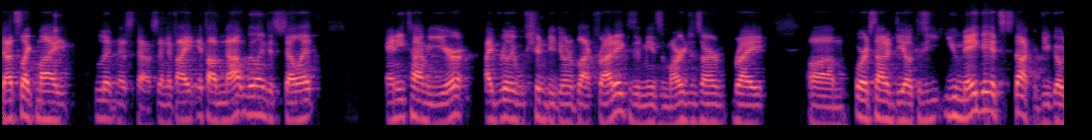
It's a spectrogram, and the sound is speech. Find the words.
That's like my litmus test. And if I if I'm not willing to sell it any time of year, I really shouldn't be doing a Black Friday because it means the margins aren't right, um, or it's not a deal because you, you may get stuck if you go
